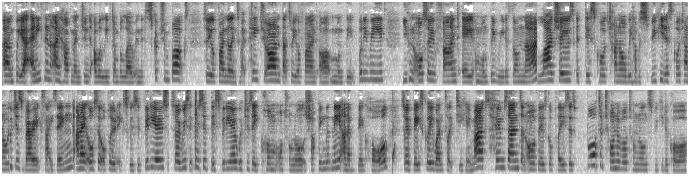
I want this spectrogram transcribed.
Um, but yeah, anything I have mentioned I will leave down below in the description box. So you'll find the link to my Patreon. That's where you'll find our monthly buddy read. You can also find a monthly readathon there. Live shows, a Discord channel. We have a spooky Discord channel, which is very exciting. And I also upload exclusive videos. So I recently posted this video, which is a come autumnal shopping with me and a big haul. So I basically went to like TK Maxx, HomeSense and all of those good places bought a ton of autumnal and spooky decor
